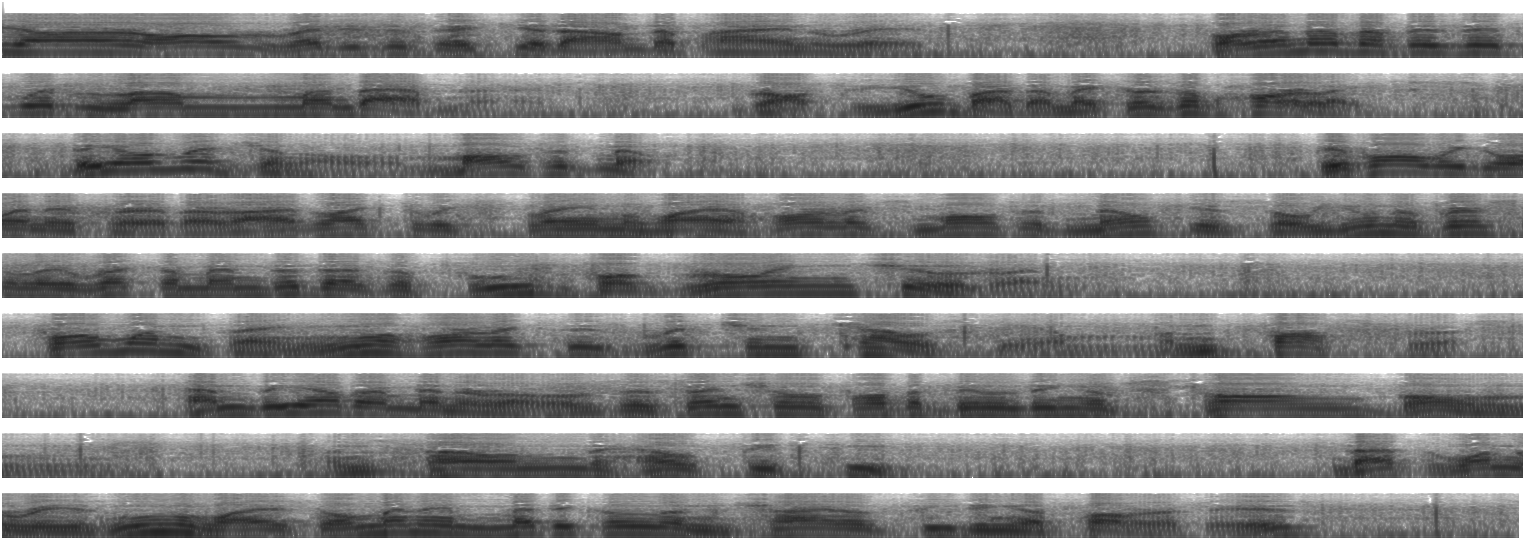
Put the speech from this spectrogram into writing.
we are, all ready to take you down to Pine Ridge for another visit with Lum and Abner. Brought to you by the makers of Horlicks, the original malted milk. Before we go any further, I'd like to explain why Horlicks malted milk is so universally recommended as a food for growing children. For one thing, Horlicks is rich in calcium and phosphorus and the other minerals essential for the building of strong bones and sound, healthy teeth. That's one reason why so many medical and child feeding authorities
